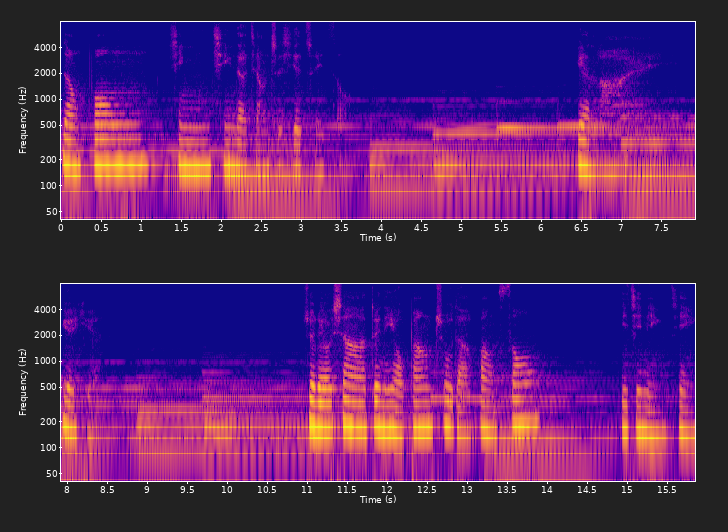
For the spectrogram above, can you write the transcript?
让风轻轻的将这些吹走，越来越远，只留下对你有帮助的放松以及宁静。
